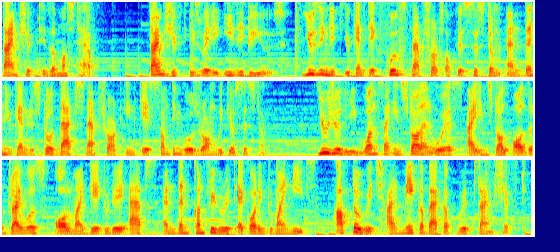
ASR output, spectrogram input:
Timeshift is a must-have. Timeshift is very easy to use. Using it, you can take full snapshots of your system and then you can restore that snapshot in case something goes wrong with your system. Usually, once I install an OS, I install all the drivers, all my day-to-day -day apps and then configure it according to my needs, after which I make a backup with Timeshift.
